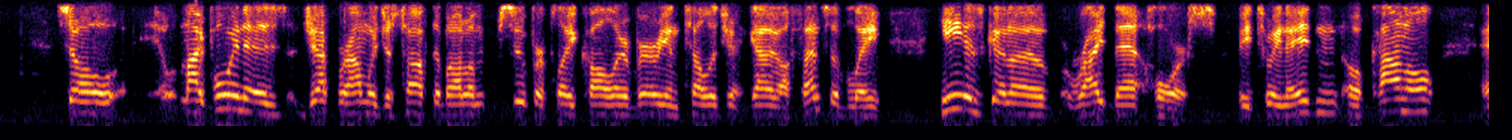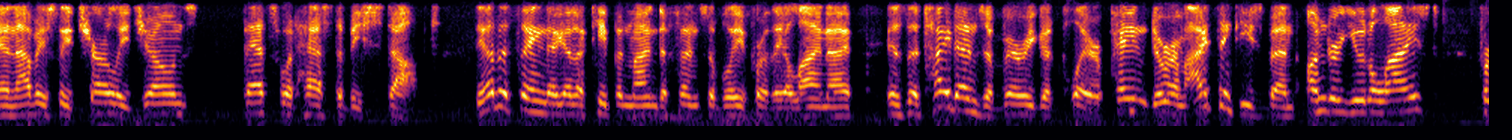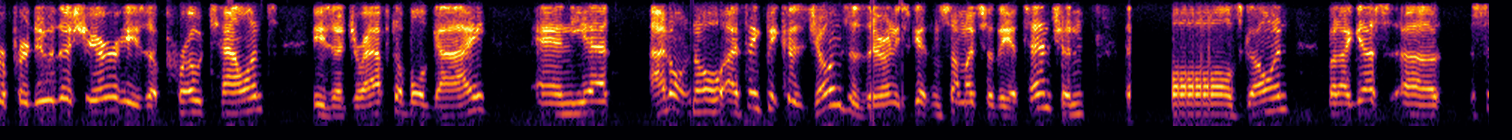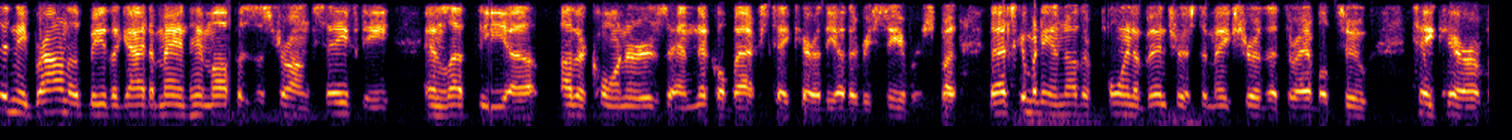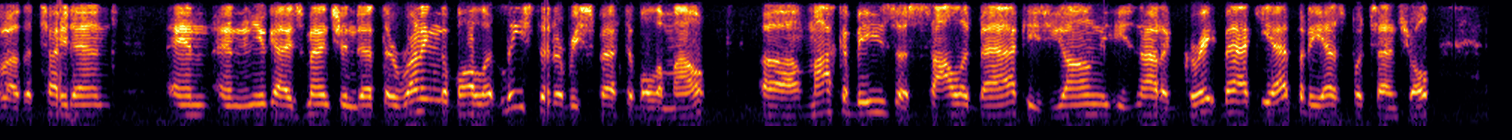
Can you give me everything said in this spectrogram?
So my point is, Jeff Brohm, we just talked about him, super play caller, very intelligent guy offensively. He is going to ride that horse between Aidan O'Connell and obviously Charlie Jones. That's what has to be stopped. The other thing they got to keep in mind defensively for the Illini is the tight end's a very good player. Payne Durham, I think he's been underutilized for Purdue this year. He's a pro talent. He's a draftable guy, and yet I don't know. I think because Jones is there and he's getting so much of the attention, the ball's going. But I guess uh, Sidney Brown will be the guy to man him up as a strong safety and let the uh, other corners and nickelbacks take care of the other receivers. But that's going to be another point of interest to make sure that they're able to take care of uh, the tight end. And and you guys mentioned that they're running the ball at least at a respectable amount. Uh, Mockobee's a solid back. He's young. He's not a great back yet, but he has potential.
